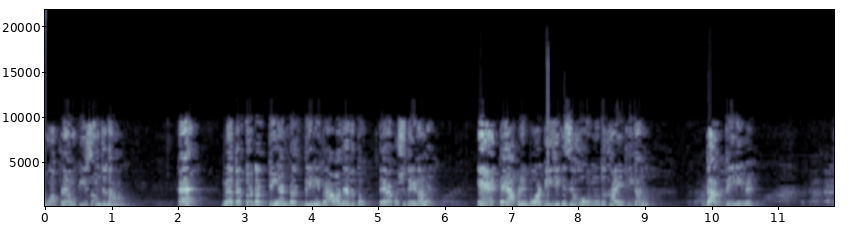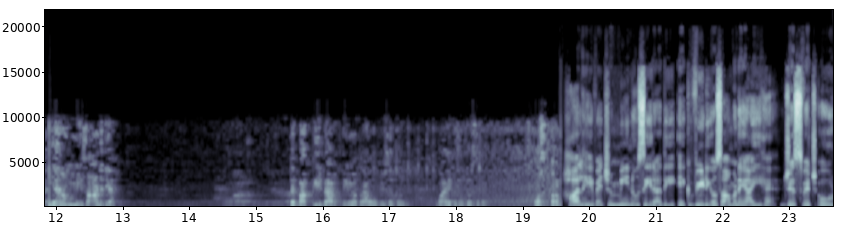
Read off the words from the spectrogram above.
ਤੂੰ ਆਪਣੇ ਨੂੰ ਕੀ ਸਮਝਦਾ ਵਾ? ਹੈ? ਮੈਂ ਤੇਰੇ ਤੋਂ ਡਰਦੀ ਆ, ਡਰਦੀ ਨਹੀਂ ਭਰਾਵਾ ਤੇਰੇ ਤੋਂ। ਤੇਰਾ ਕੁਝ ਦੇਣਾ ਮੈਂ। ਇਹ ਇਹ ਆਪਣੀ ਬੋਡੀ ਜੀ ਕਿਸੇ ਹੋਰ ਨੂੰ ਦਿਖਾਈ, ਠੀਕ ਆ ਨਾ? ਡਰਦੀ ਨਹੀਂ ਮੈਂ। ਇਹ ਰੋਮੀ ਸਾਂਢ ਜਿਆ ਤੇ ਬਾਕੀ ਡਰਦੀ ਮੈਂ ਭਰਾਵੋ ਕਿਸੇ ਤੋਂ ਵਾਹਿਗੁਰੂ ਤੋਂ ਸਿਵਾ ਉਸ ਹਾਲ ਹੀ ਵਿੱਚ ਮੀਨੂ ਸੀਰਾ ਦੀ ਇੱਕ ਵੀਡੀਓ ਸਾਹਮਣੇ ਆਈ ਹੈ, ਜਿਸ ਵਿੱਚ ਉਹ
